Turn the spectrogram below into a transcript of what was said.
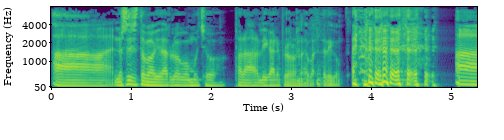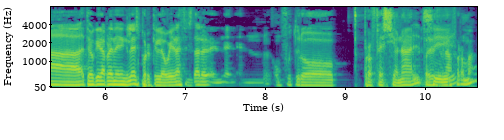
Ah, no sé si esto me va a ayudar luego mucho para ligar, pero no, igual, te digo. Ah, tengo que ir a aprender inglés porque lo voy a necesitar en, en- en un futuro profesional, por Sí. decirlo de una forma.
